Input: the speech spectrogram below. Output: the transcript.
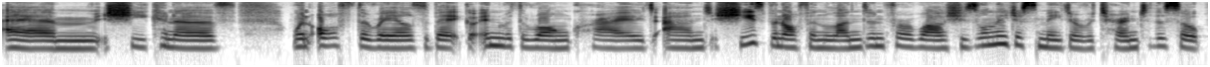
Um, she kind of went off the rails a bit, got in with the wrong crowd, and she's been off in London for a while. She's only just made a return to the soap.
